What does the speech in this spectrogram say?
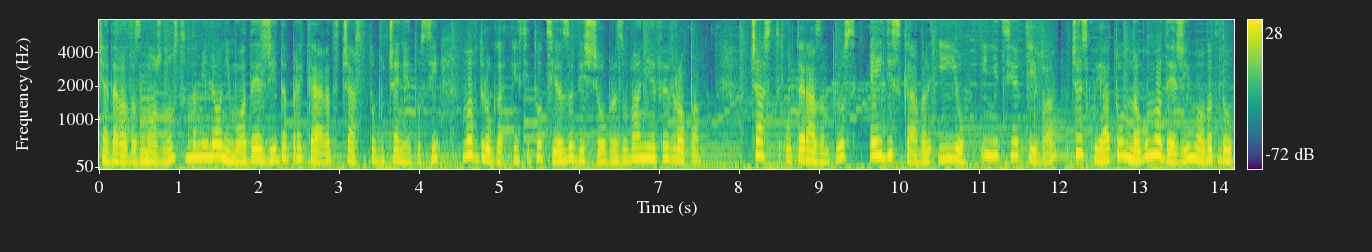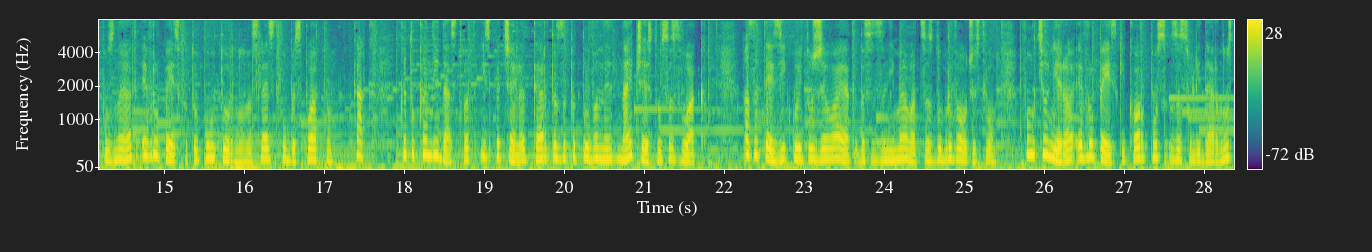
Тя дава възможност на милиони младежи да прекарат част от обучението си в друга институция за висше образование в Европа. Част от Erasmus Plus е и Discover EU – инициатива, чрез която много младежи могат да опознаят европейското културно наследство безплатно. Как? Като кандидатстват и спечелят карта за пътуване най-често с влак. А за тези, които желаят да се занимават с доброволчество, функционира Европейски корпус за солидарност,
